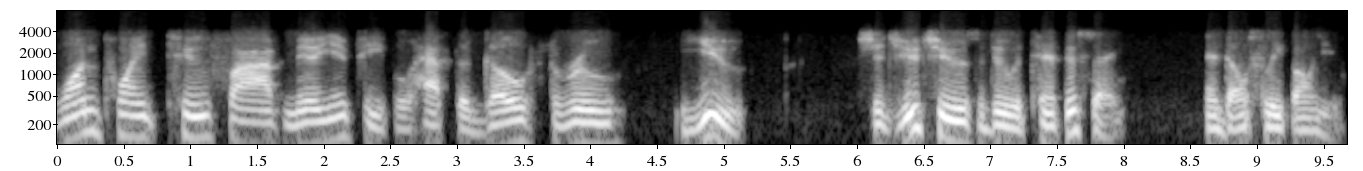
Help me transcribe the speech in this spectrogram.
1.25 million people have to go through you should you choose to do what Tempest say and don't sleep on you.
